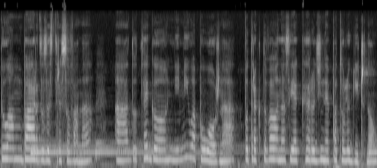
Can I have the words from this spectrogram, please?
Byłam bardzo zestresowana, a do tego niemiła położna potraktowała nas jak rodzinę patologiczną,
